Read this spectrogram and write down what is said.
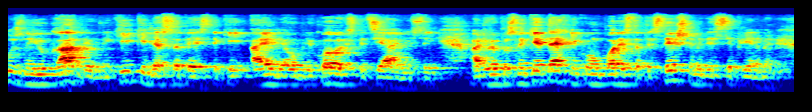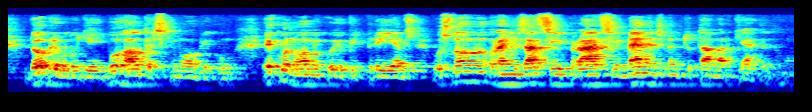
кузнею кадрів не тільки для статистики, а й для облікових спеціальностей. Адже випускники технікуму поряд статистичними дисциплінами добре володіють бухгалтерським обліком, економікою підприємств, основами організації праці, менеджменту та маркетингу.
